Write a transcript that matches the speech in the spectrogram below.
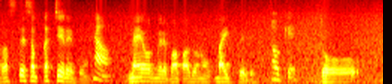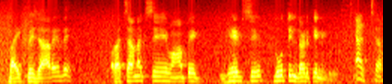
रास्ते सब कच्चे रहते हैं। हाँ। मैं और मेरे पापा दोनों बाइक पे थे। ओके तो बाइक पे जा रहे थे और अचानक से वहाँ पे गेट से दो तीन लड़के निकले। अच्छा।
